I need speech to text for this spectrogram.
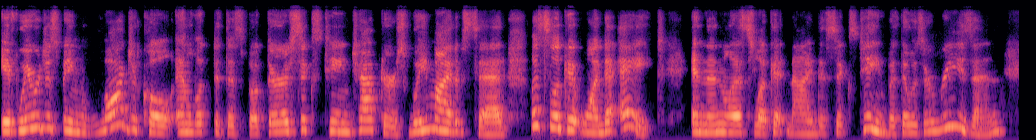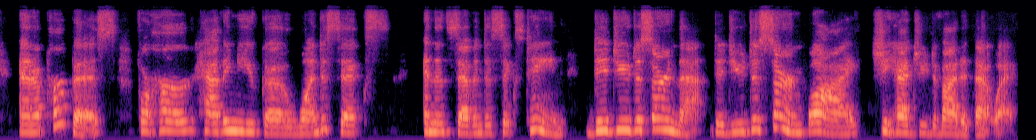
if we were just being logical and looked at this book, there are 16 chapters. We might have said, let's look at one to eight, and then let's look at nine to 16. But there was a reason and a purpose for her having you go one to six and then seven to 16. Did you discern that? Did you discern why she had you divided that way?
